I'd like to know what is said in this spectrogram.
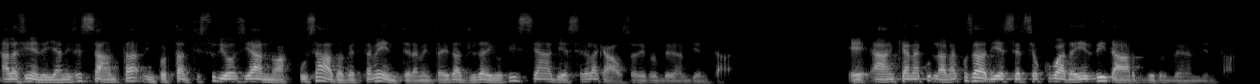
Alla fine degli anni 60 importanti studiosi hanno accusato apertamente la mentalità giudaico-cristiana di essere la causa dei problemi ambientali e anche l'hanno accusata di essersi occupata in ritardo dei problemi ambientali.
